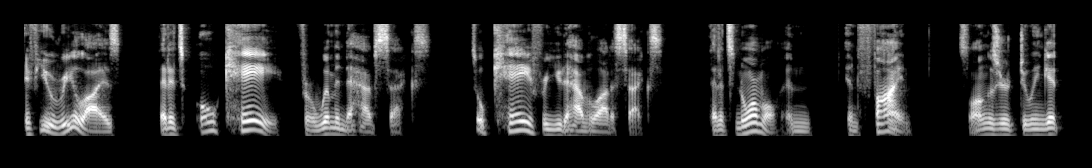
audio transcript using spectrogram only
If you realize that it's okay for women to have sex, it's okay for you to have a lot of sex, that it's normal and, and fine, as long as you're doing it,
